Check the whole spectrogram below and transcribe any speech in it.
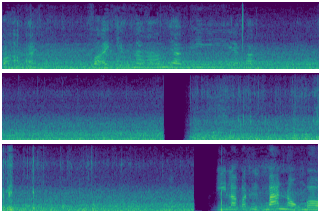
ฝายฝายเก็บน้ำอย่างดีนะคะ วัน นี้เราก็ถึงบ้านหนองบ่อ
